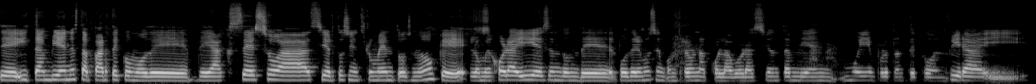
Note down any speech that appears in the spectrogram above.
y también esta parte como de, de, acceso a ciertos instrumentos, ¿no? Que lo mejor ahí es en donde podremos encontrar una colaboración también muy importante con Fira y,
